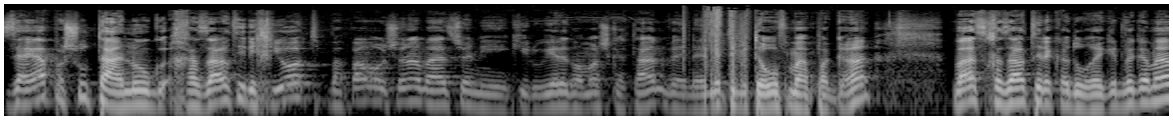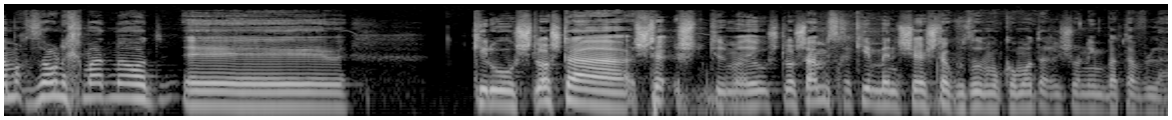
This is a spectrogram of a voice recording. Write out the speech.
זה היה פשוט תענוג, חזרתי לחיות בפעם הראשונה מאז שאני כאילו ילד ממש קטן ונהניתי בטירוף מהפגרה, ואז חזרתי לכדורגל וגם היה מחזור נחמד מאוד. אה, כאילו שלושת ה... ש... ש... כאילו, היו שלושה משחקים בין ששת הקבוצות במקומות הראשונים בטבלה,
